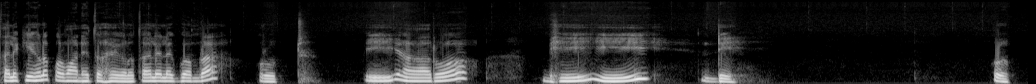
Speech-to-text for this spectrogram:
তাহলে কি হলো? প্রমাণিত হয়ে গেল। তাহলে লিখব আমরা proved P R O V E প্রুফড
